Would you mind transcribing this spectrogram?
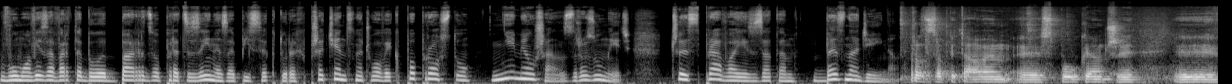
W umowie zawarte były bardzo precyzyjne zapisy, których przeciętny człowiek po prostu nie miał szans zrozumieć. Czy sprawa jest zatem beznadziejna? Wprost zapytałem y, spółkę, czy y,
